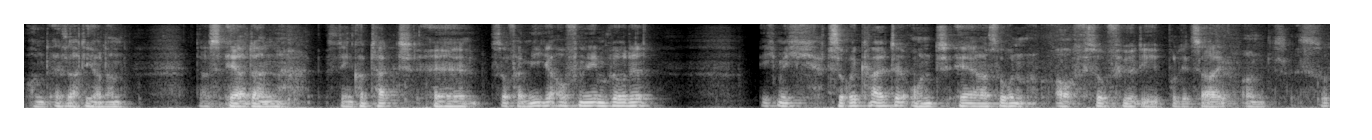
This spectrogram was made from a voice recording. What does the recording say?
Und er sagte ja dann, dass er dann den Kontakt äh, zur Familie aufnehmen würde ich mich zurückhalte und er so auch so für die Polizei und so,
